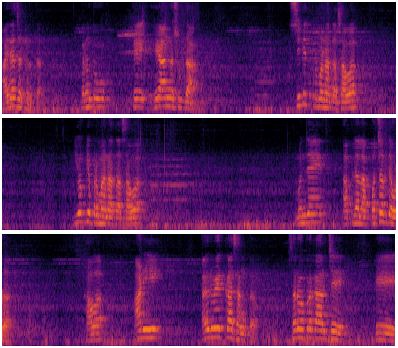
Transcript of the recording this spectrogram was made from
फायद्याचं ठरतं. परंतु हे हे अन्नसुद्धा सीमित प्रमाणात असावं योग्य प्रमाणात असावं. म्हणजे आपल्याला पचल तेवढं खावं. आणि आयुर्वेद का सांगतं? सर्व प्रकारचे हे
